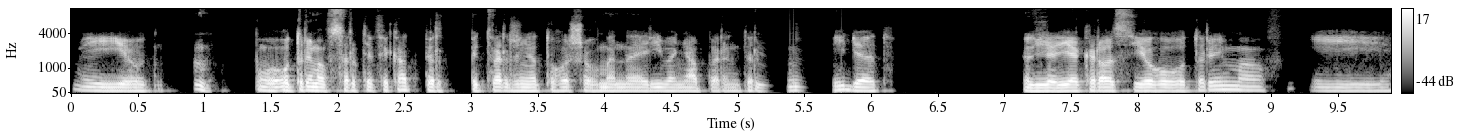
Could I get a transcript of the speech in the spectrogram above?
і отримав сертифікат підтвердження того, що в мене рівень Upper Intermediate. Я якраз його отримав і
